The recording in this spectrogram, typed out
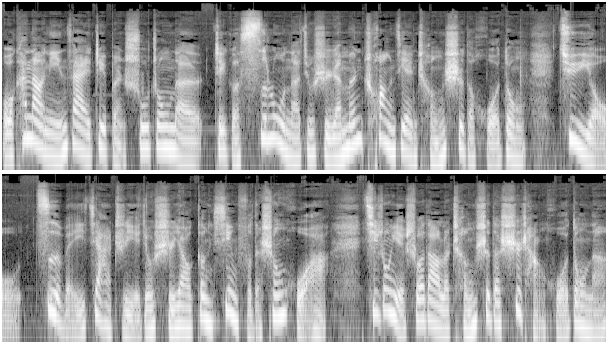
我看到您在这本书中的这个思路呢，就是人们创建城市的活动具有自为价值，也就是要更幸福的生活啊。其中也说到了城市的市场活动呢，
